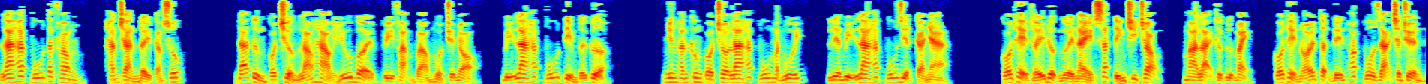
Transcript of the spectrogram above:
La hắc vũ tác phong, hắn tràn đầy cảm xúc. Đã từng có trưởng lão hảo hữu bởi vì phạm vào một chuyện nhỏ, bị la hắc vũ tìm tới cửa. Nhưng hắn không có cho la hắc vũ mặt mũi, liền bị la hắc vũ diệt cả nhà. Có thể thấy được người này sát tính chi trọng, mà lại thực lực mạnh, có thể nói tận đến hoắc vô dạ chân truyền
